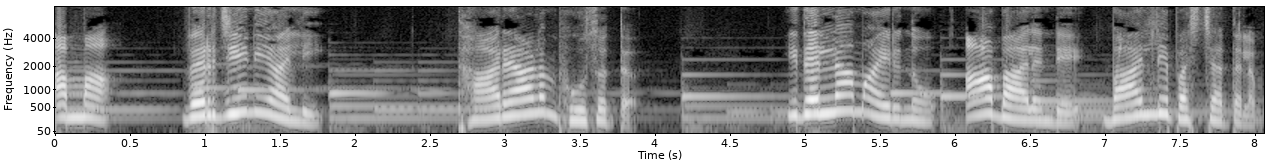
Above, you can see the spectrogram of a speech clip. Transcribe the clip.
അമ്മ വെർജീനിയ ലീ. ധാരാളം ഭൂസ്വത്ത്. ഇതെല്ലാമായിരുന്നു ആ ബാലന്റെ ബാല്യ പശ്ചാത്തലം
